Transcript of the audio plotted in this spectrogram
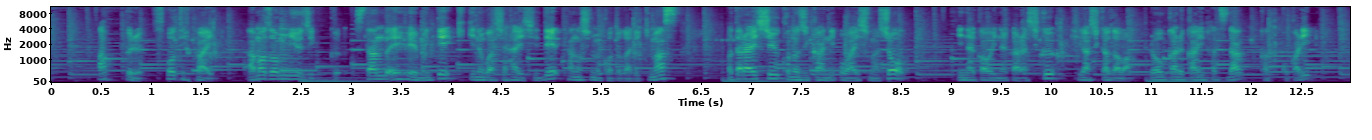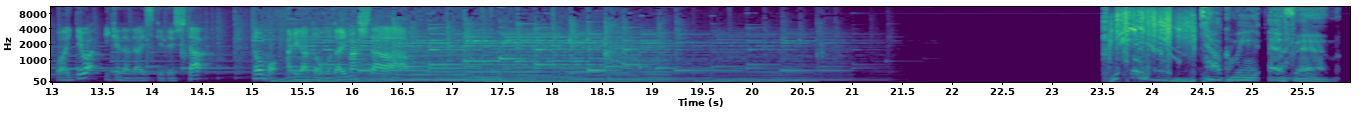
Apple、Spotify、Amazon Music、スタンド FM にて聞き逃し配信で楽しむことができますまた来週この時間にお会いしましょう田舎を田舎らしく東香川ローカル開発団かっこかりお相手は池田大輔でしたどうもありがとうございました。Alchemy FM.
